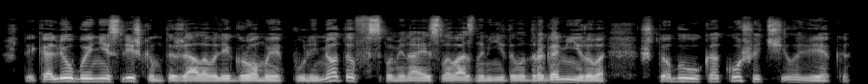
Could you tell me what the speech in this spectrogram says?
Штыколюбы не слишком-то жаловали громы пулеметов, вспоминая слова знаменитого Драгомирова, чтобы укокошить человека,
